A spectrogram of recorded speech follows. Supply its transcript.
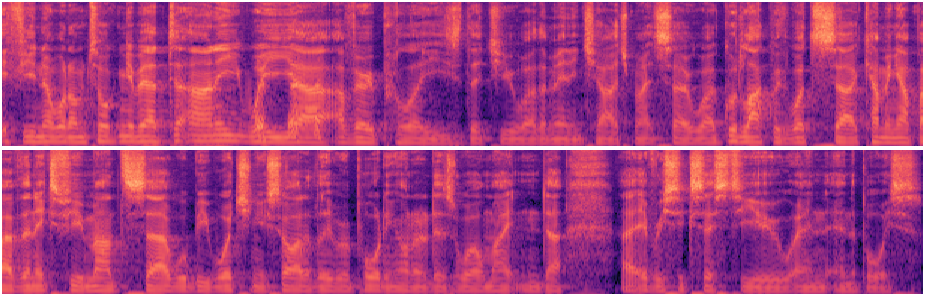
if you know what I'm talking about, Arnie, we are very pleased that you are the man in charge, mate. So good luck with what's coming up over the next few months. we'll be watching you excitedly reporting on it as well, mate. And uh, uh, every success to you and, and the boys.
